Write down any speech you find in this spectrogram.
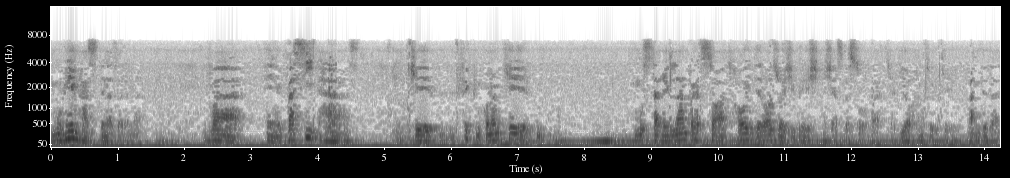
مهم هست به نظر من. و وسیع هست که فکر می‌کنم که مستقلا باید ساعتهای دراز راجی بهش نشست و صحبت کرد. یا همطوری که بنده در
